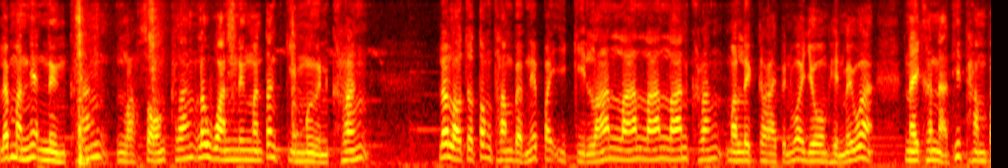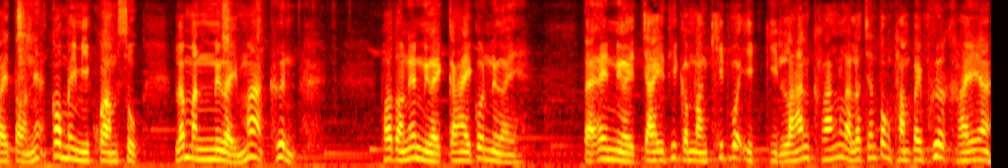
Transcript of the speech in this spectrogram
แล้วมันเนี่ยหนึ่งครั้งหลักสองครั้ง แล้ววันหนึ่งมันตั้งกี่หมื่นครั้ง แล้วเราจะต้องทำแบบนี้ไปอีกกี่ล้านล้านล้านล้านครั้ง มันเลยกลายเป็นว่าโยมเห็นไหมว่า ในขณะที่ทำไปตอนเนี้ยก็ไม่มีความสุข แล้วมันเหนื่อยมากขึ้น เพราะตอนนี้เหนื่อยกายก็เหนื่อย แต่ไอ้เหนื่อยใจที่กำลังคิดว่าอีกกี่ล้านครั้งล่ะแล้วฉันต้องทำไปเพื่อใครอะ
